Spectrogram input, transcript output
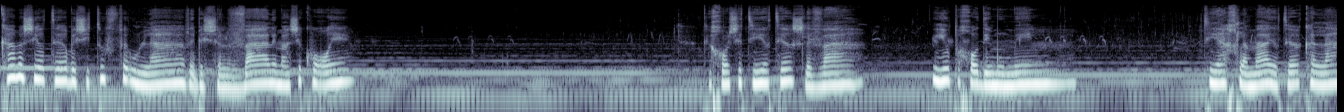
כמה שיותר בשיתוף פעולה ובשלווה למה שקורה. ככל שתהיי יותר שלווה, יהיו פחות דימומים, תהיה החלמה יותר קלה.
